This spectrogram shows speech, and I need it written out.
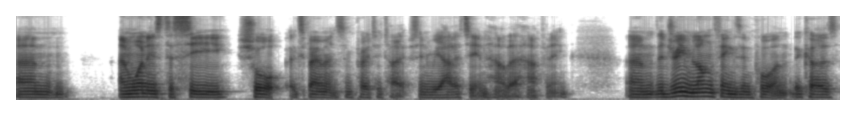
um, and one is to see short experiments and prototypes in reality and how they're happening. Um, the dream long thing is important because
